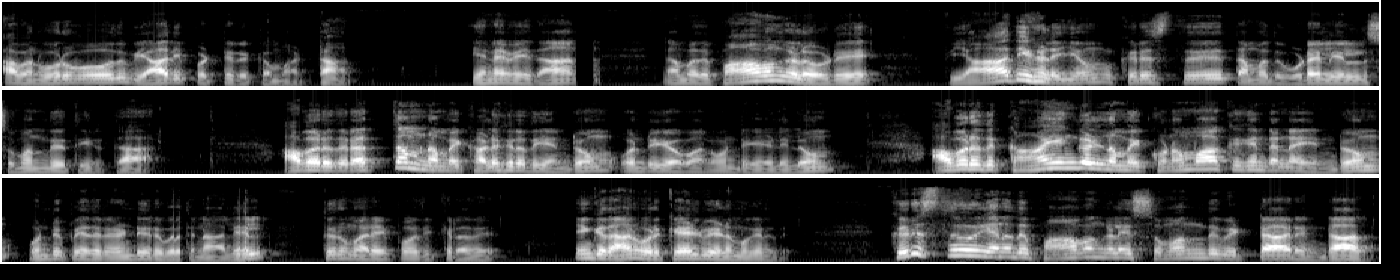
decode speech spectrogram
அவன் ஒருபோது வியாதிப்பட்டிருக்க மாட்டான். எனவேதான் நமது பாவங்களோடு வியாதிகளையும் கிறிஸ்து தமது உடலில் சுமந்து தீர்த்தார். அவரது ரத்தம் நம்மை கழுகிறது என்றும் ஒன்று யோவான் ஒன்று ஏழிலும் அவரது காயங்கள் நம்மை குணமாக்குகின்றன என்றும் ஒன்று பேர் ரெண்டு இருபத்தி நாலில் திருமறை போதிக்கிறது. இங்குதான் ஒரு கேள்வி எழும்புகிறது. கிறிஸ்து எனது பாவங்களை சுமந்து விட்டார் என்றால்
